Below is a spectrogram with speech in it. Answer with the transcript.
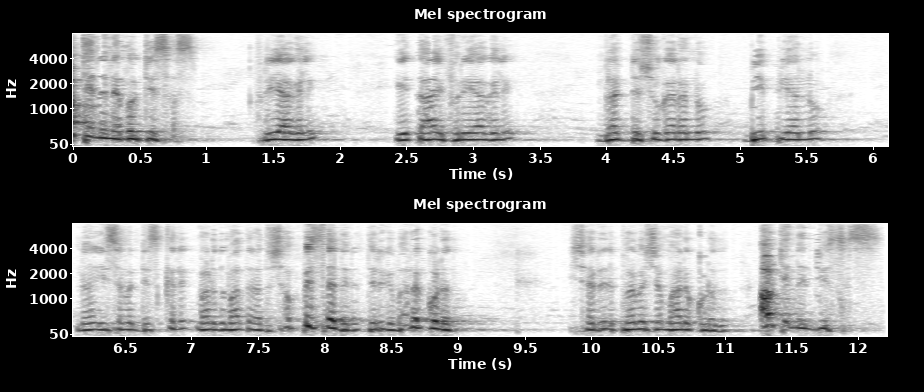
out in name of Jesus free ಆಗಲಿ. ಈ ತಾಯಿ ಫ್ರೀ ಆಗಲಿ. ಬ್ಲಡ್ ಶುಗರ್ ಅನ್ನು ಬಿ ಪಿ ಅನ್ನು ನಾನು ಈ ಸಮಯ ಡಿಸ್ಕನೆಕ್ಟ್ ಮಾಡೋದು ಮಾತ್ರ ಅದು ಶಪ್ಪಿಸ್ತಾ ಇದ್ದೇನೆ. ತಿರುಗಿ ಬರಕೊಡೋದು. ಶರೀರ ಪ್ರವೇಶ ಮಾಡಿಕೊಡೋದು. ಔಟ್ ಇನ್ ಜೀಸಸ್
